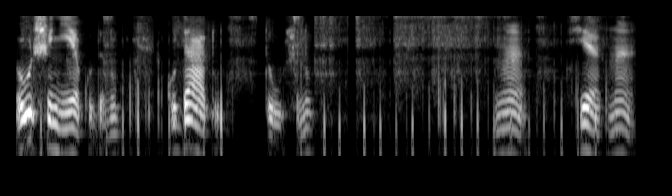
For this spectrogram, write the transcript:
лучше некуда. Ну куда тут лучше? Ну на, все, на.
